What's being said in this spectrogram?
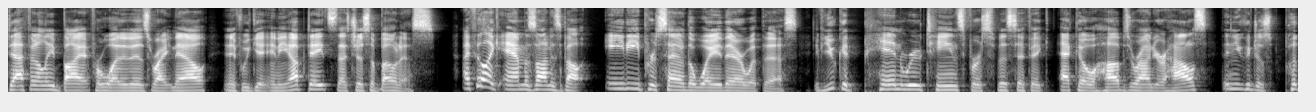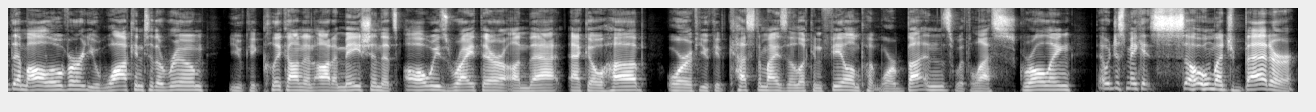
definitely buy it for what it is right now. And if we get any updates, that's just a bonus. I feel like Amazon is about 80% of the way there with this. If you could pin routines for specific Echo hubs around your house, then you could just put them all over. You walk into the room, you could click on an automation that's always right there on that Echo hub. Or if you could customize the look and feel and put more buttons with less scrolling, that would just make it so much better.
